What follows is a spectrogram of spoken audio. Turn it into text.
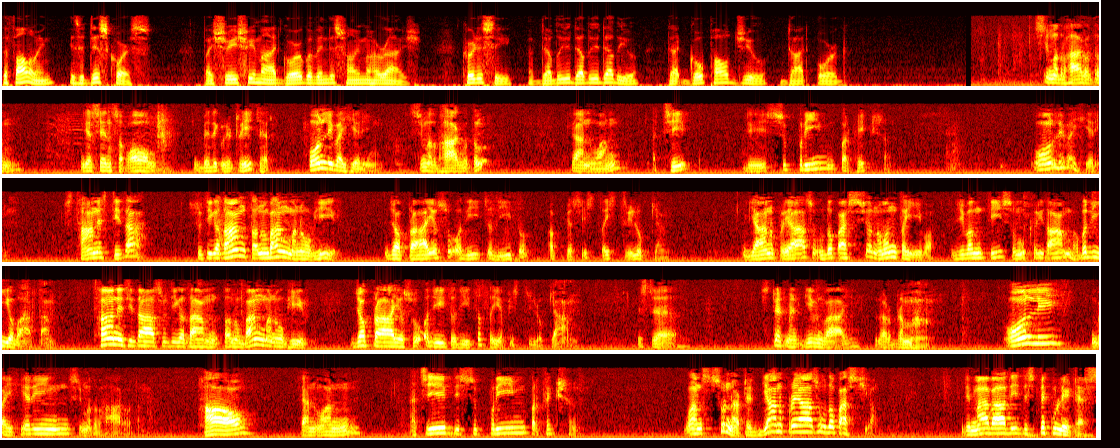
The following is a discourse by Sri Srimad Gaur Govinda Swami Maharaj, courtesy of www.gopaljiu.org. Srimad Bhagavatam, the essence of all Vedic literature, only by hearing Srimad Bhagavatam can one achieve the supreme perfection. Only by hearing. Sthana sthita श्रुतिगतांग तनुभांग मनोभीर। जब प्रायसो अधीच जीत अप्यशिष्ट स्त्रीलोक्याम ज्ञान प्रयास उदपास्य नमंत जीवंती सुमुखरिताम भवदीय वार्ताम थानिता श्रुतिगताम तनुभांग मनोभीर। ज प्रायसो अजीत जीत सयपि स्त्रीलोक्याम is statement given by Lord Brahma only by hearing Shrimad Bhagavatam how can one achieve the supreme perfection. One should not. Jnana prayas udapasya. The Mayavadis, the speculators,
